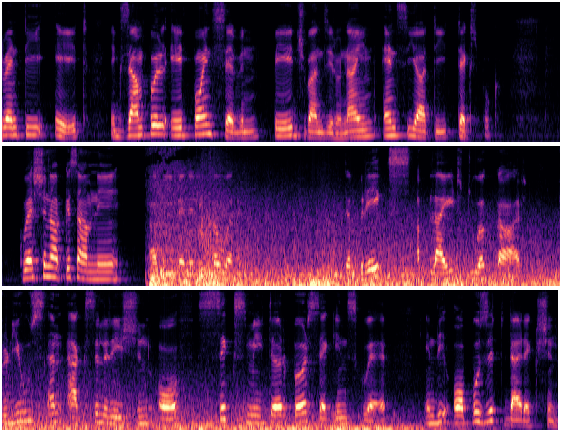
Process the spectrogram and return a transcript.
28 example 8.7 page 109 NCERT text book question आपके सामने अभी मैंने लिखा हुआ है। The brakes applied to a car produce an acceleration of 6 metre per second square in the opposite direction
